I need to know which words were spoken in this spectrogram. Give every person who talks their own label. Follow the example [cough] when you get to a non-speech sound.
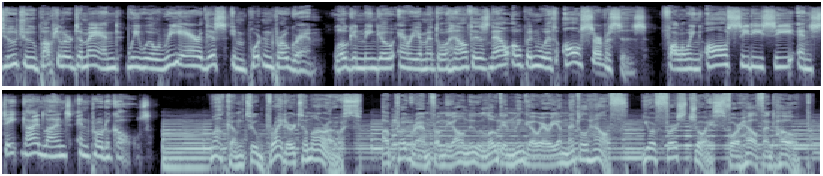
Speaker 1: Due to popular demand, we will re air this important program. Logan Mingo Area Mental Health is now open with all services, following all CDC and state guidelines and protocols.
Speaker 2: Welcome to Brighter Tomorrows, a program from the all new Logan Mingo Area Mental Health, your first choice for health and hope.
